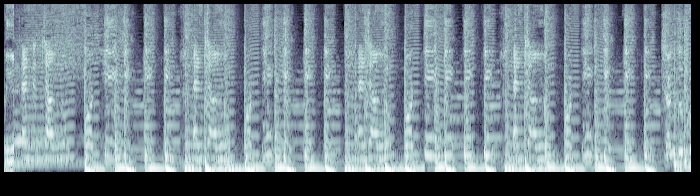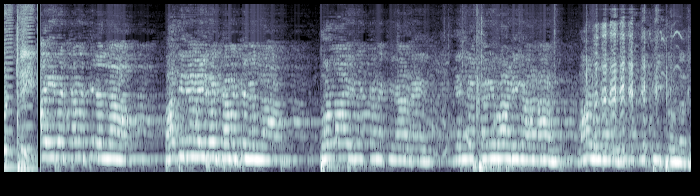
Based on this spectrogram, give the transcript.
ടിക് ടിക് ടിക് ആയിരക്കണക്കിനല്ല പതിനായിരക്കണക്കിനല്ല തൊള്ളായിരക്കണക്കിനാണ് എന്റെ പരിപാടി കാണാൻ ആളുകൾ എത്തിയിട്ടുള്ളത്.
